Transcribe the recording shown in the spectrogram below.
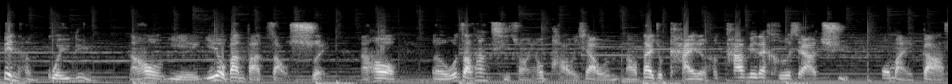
变得很规律，然后也也有办法早睡，然后呃，我早上起床以后跑一下，我脑袋就开了，喝咖啡再喝下去，Oh my God，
